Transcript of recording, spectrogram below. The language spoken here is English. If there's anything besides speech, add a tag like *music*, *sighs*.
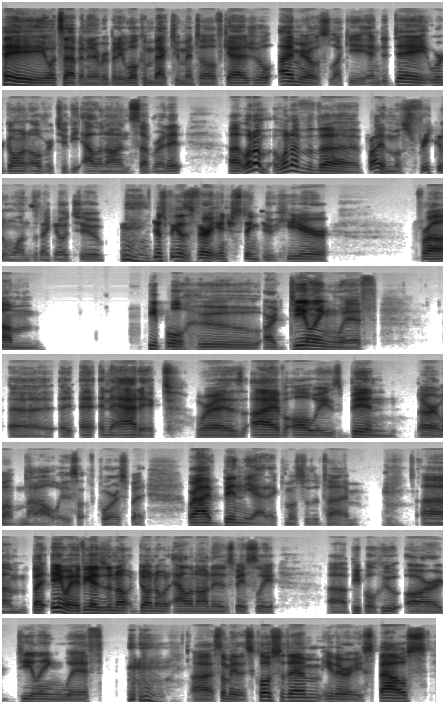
Hey, what's happening, everybody? Welcome back to Mental Health Casual. I'm your host, Lucky, and today we're going over to the Al-Anon subreddit. Uh, one of one of the probably the most frequent ones that I go to, *clears throat* just because it's very interesting to hear from people who are dealing with uh, a- an addict, whereas I've always been, or well, not always, of course, but where I've been the addict most of the time. *clears throat* Um, but anyway, if you guys don't know, don't know what Al-Anon is, basically uh, people who are dealing with *clears throat* uh, somebody that's close to them, either a spouse,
